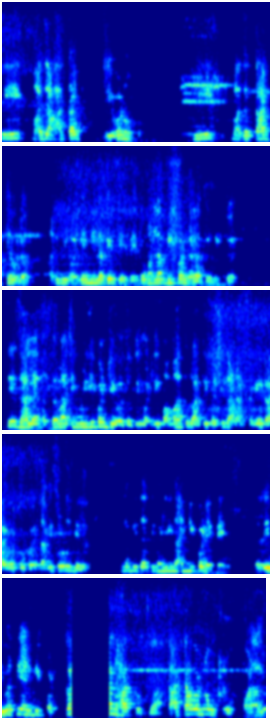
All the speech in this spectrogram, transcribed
मी माझ्या हातात जेवण होतं. मी माझं ताट ठेवलं आणि मी म्हणले मी लगेच येते. तो म्हणला मी पण घरातून निघतोय. ते झाल्यानंतर माझी मुलगी पण जेवत होती. म्हणली मम्मा तू रात्री कशी जाणार? सगळे ड्रायव्हर तोपर्यंत आम्ही सोडून दिले. मी तर ती म्हणली नाही मी पण येते. तर रेवती आणि मी पटकन हात धुतला. ताटावरनं उठलो पळालो.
